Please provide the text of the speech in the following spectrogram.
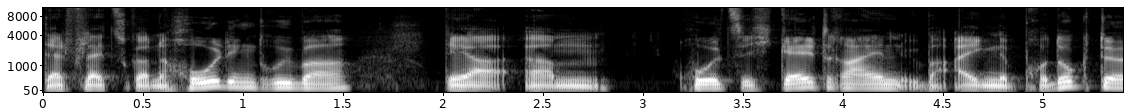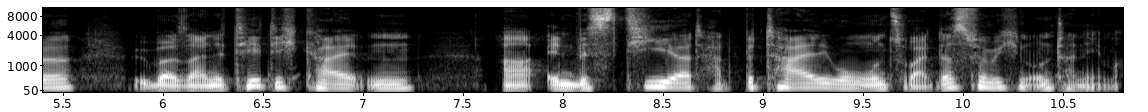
der hat vielleicht sogar eine Holding drüber, der ähm, holt sich Geld rein über eigene Produkte, über seine Tätigkeiten, äh, investiert, hat Beteiligung und so weiter. Das ist für mich ein Unternehmer.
